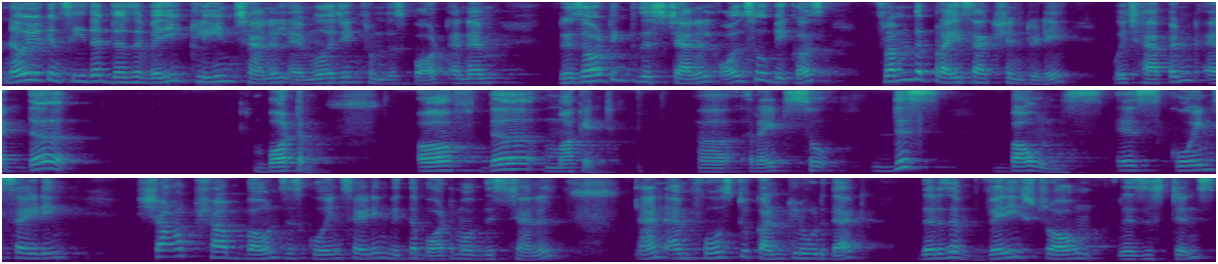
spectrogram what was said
Now you can see that there's a very clean channel emerging from the spot and i'm resorting to this channel also because from the price action today which happened at the bottom of the market uh, right? So this bounce is coinciding sharp sharp bounce is coinciding with the bottom of this channel. And i'm forced to conclude that there is a very strong resistance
